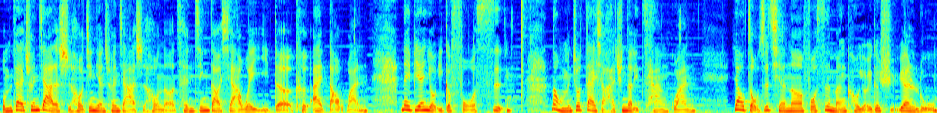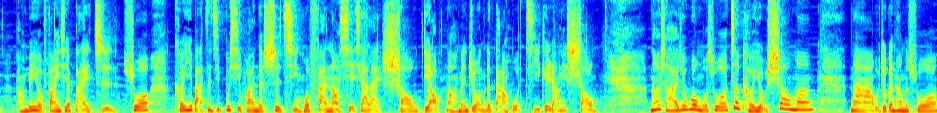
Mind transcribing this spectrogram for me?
我们在春假的时候，今年春假的时候呢，曾经到夏威夷的可爱岛玩，那边有一个佛寺，那我们就带小孩去那里参观。要走之前呢，佛寺门口有一个许愿炉，旁边有放一些白纸，说可以把自己不喜欢的事情或烦恼写下来烧掉，然后旁边就有那个打火机可以让你烧。然后小孩就问我说：“这可有效吗？”那我就跟他们说：“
